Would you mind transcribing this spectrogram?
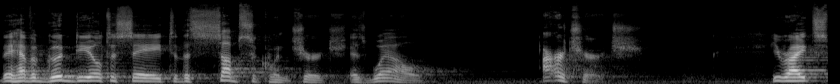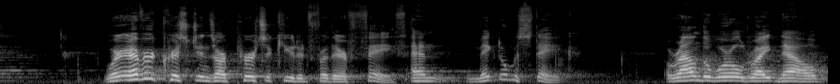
they have a good deal to say to the subsequent church as well, our church. He writes, Wherever Christians are persecuted for their faith, and make no mistake, Around the world right now,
